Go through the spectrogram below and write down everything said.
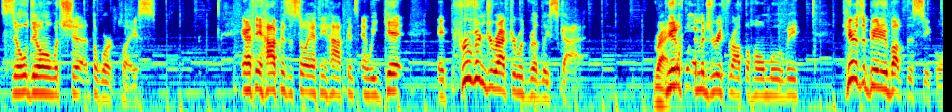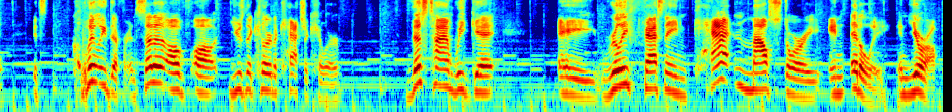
still dealing with shit at the workplace. Anthony Hopkins is still Anthony Hopkins, and we get a proven director with Ridley Scott. Right. Beautiful imagery throughout the whole movie. Here's the beauty about this sequel. It's completely different. Instead of uh, using a killer to catch a killer, this time we get a really fascinating cat and mouse story in Italy, in Europe.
